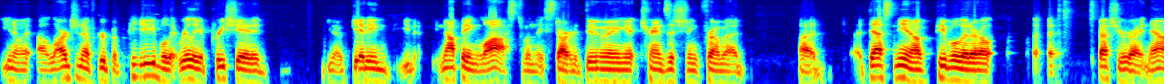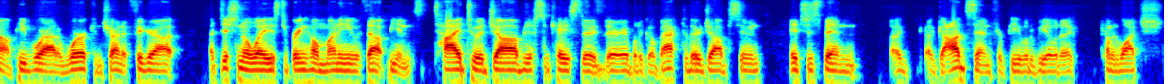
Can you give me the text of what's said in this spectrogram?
you know a large enough group of people that really appreciated you know getting you know not being lost when they started doing it transitioning from a, a, a you know people that are especially right now people are out of work and trying to figure out additional ways to bring home money without being tied to a job just in case they're, they're able to go back to their job soon. It's just been a, a godsend for people to be able to come and watch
